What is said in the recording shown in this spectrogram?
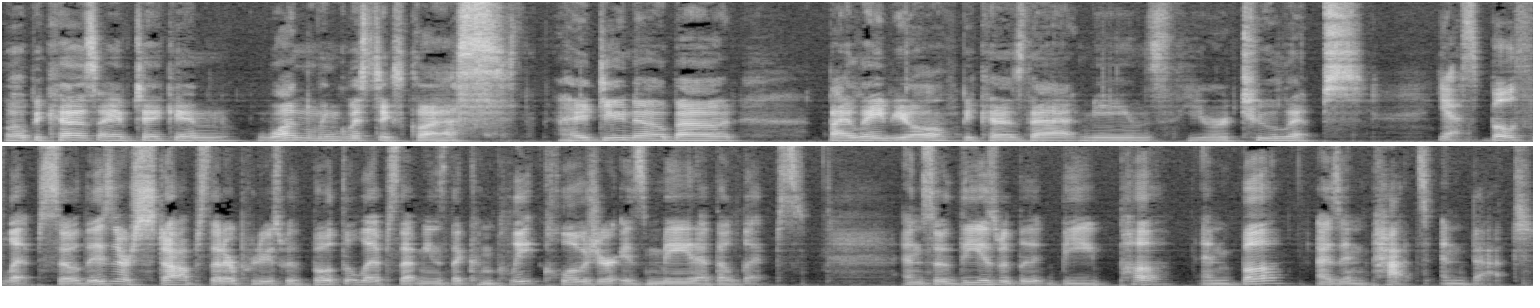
Well, because I have taken one linguistics class, I do know about bilabial because that means your two lips. Yes, both lips. So these are stops that are produced with both the lips. That means the complete closure is made at the lips. And so these would be p and b, as in pat and bat.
